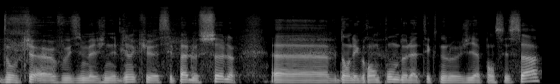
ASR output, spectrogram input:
Donc euh, vous imaginez bien que c'est pas le seul euh, dans les grands ponts de la technologie à penser ça.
